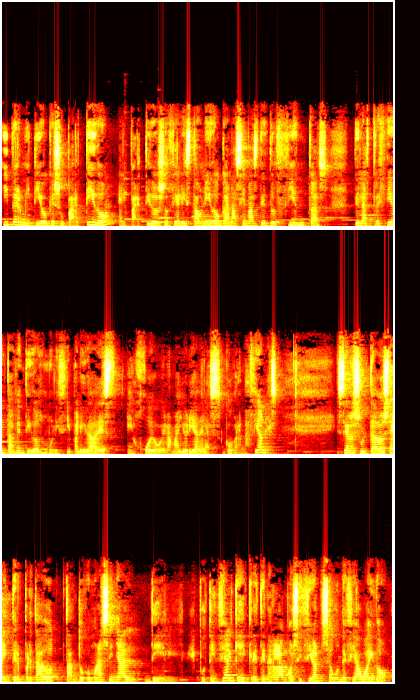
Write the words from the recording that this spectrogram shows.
y permitió que su partido, el Partido Socialista Unido, ganase más de 200 de las 322 municipalidades en juego en la mayoría de las gobernaciones. Ese resultado se ha interpretado tanto como una señal del potencial que cree tener la oposición, según decía Guaidó,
